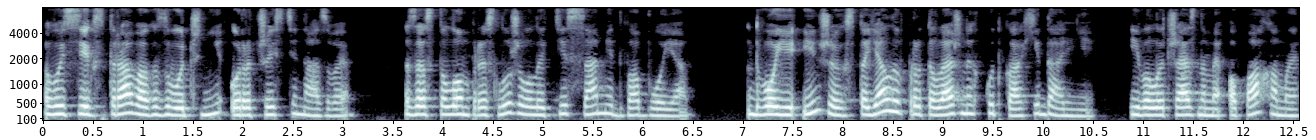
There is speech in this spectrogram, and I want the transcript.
В усіх стравах звучні урочисті назви. За столом прислужували ті самі два боя. Двоє інших стояли в протилежних кутках їдальні і величезними опахами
